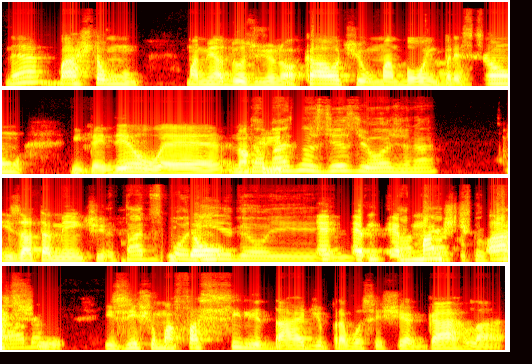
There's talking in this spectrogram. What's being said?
né? Basta um uma meia dúzia de nocaute, uma boa impressão, entendeu? É, não Ainda acredito... mais nos dias de hoje, né? Exatamente. Está disponível então, e. É, é, é tá mais fácil, existe uma facilidade para você chegar lá,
